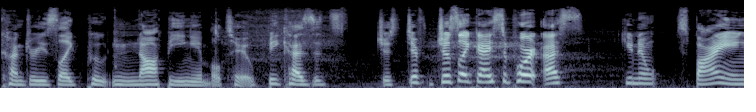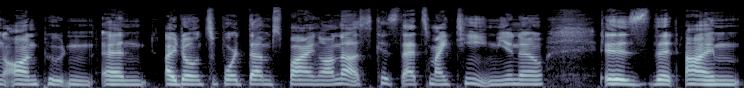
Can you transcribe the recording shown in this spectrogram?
countries like Putin not being able to because it's just different. Just like I support us, you know, spying on Putin and I don't support them spying on us because that's my team, you know, is that I'm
